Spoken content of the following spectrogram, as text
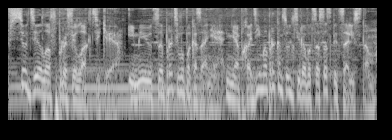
Все дело в профилактике. Имеются противопоказания. Необходимо проконсультироваться со специалистом.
